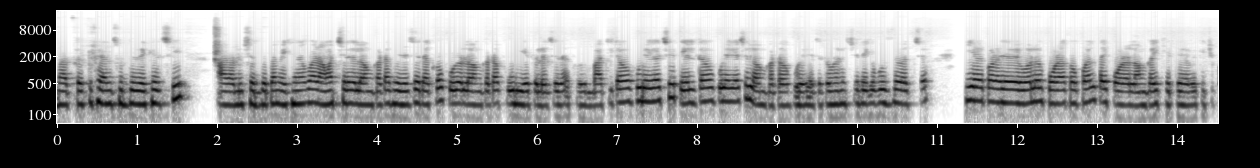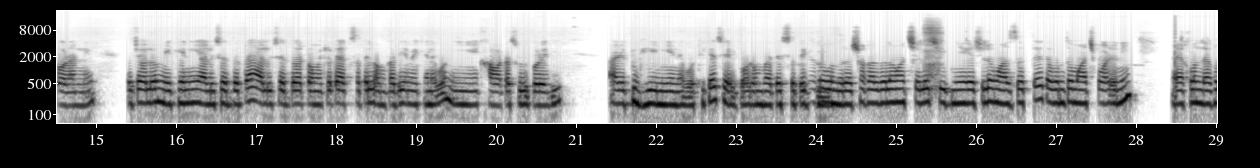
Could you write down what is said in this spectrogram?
ভাতটা একটু ফ্যান শুদ্ধ রেখেছি। আর আলু সেদ্ধটা মেখে নেব আর আমার ছেলে লঙ্কাটা ভেজেছে, দেখো, পুরো লঙ্কাটা পুড়িয়ে ফেলেছে, দেখো। বাটিটাও পুড়ে গেছে, তেলটাও পুড়ে গেছে, লঙ্কাটাও পুড়ে গেছে। তোমরা নিশ্চয়ই দেখে বুঝতে পারছ। কি আর করা যাবে বলো? পোড়া কপাল, তাই পোড়া লঙ্কাই খেতে হবে, কিছু করার নেই। তো চলো, মেখে নিই আলু সেদ্ধটা। আলু সেদ্ধ আর টমেটোটা একসাথে লঙ্কা দিয়ে মেখে নেব, নিয়ে খাওয়াটা শুরু করে দিই। আর একটু ঘি নিয়ে নেব, ঠিক আছে? গরম ভাতের সাথে বন্ধুরা, সকালবেলা আমার ছেলে ছিপ নিয়ে গেছিল মাছ ধরতে, তখন তো মাছ পড়েনি। এখন দেখো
